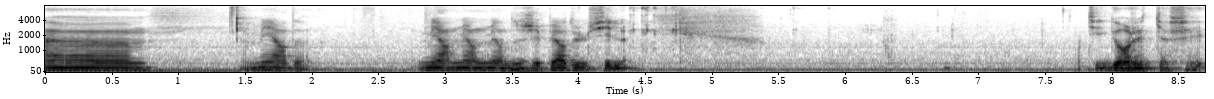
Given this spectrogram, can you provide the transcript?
Euh, merde. Merde, merde, merde, j'ai perdu le fil. Petite gorgée de café,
